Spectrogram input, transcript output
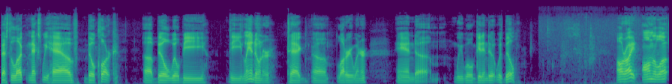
best of luck. Next, we have Bill Clark. Uh, Bill will be the landowner tag uh, lottery winner, and um, we will get into it with Bill. All right, on the lo-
